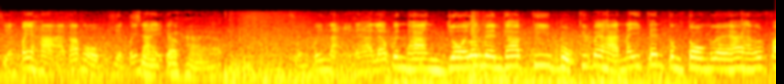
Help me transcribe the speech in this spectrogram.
เสียงไปหาครับผมเสียงไปไหนเสียงครับ หาครับเสียง ไปไหนนะฮะแล้วเป็นทางโยยรถเมนครับที่บุกขึ้นไปหาไนเกิลตรงๆเลยฮะทางรถไฟ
